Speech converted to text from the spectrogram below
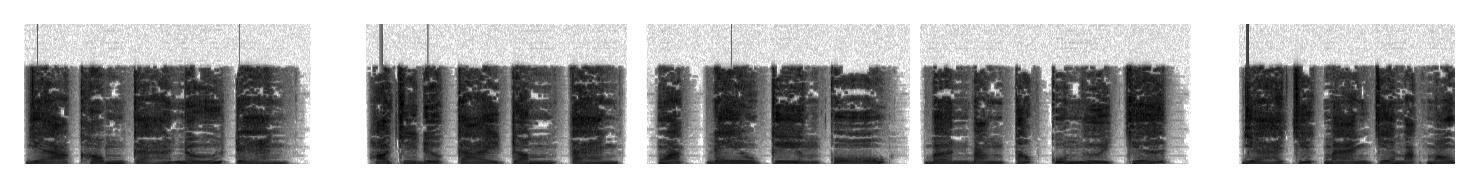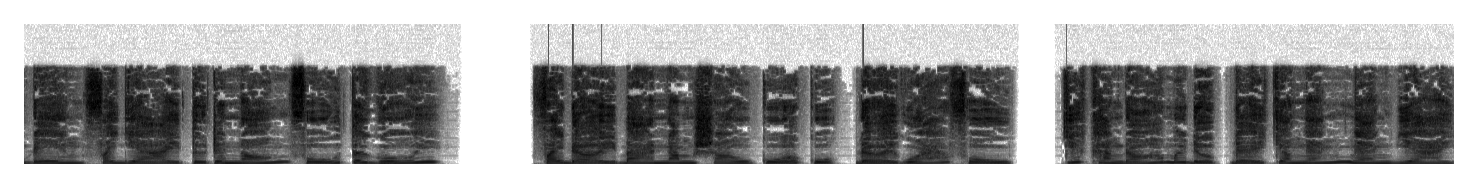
và không cả nữ trang. Họ chỉ được cài trâm tan hoặc đeo kiền cổ, bệnh bằng tóc của người chết. Và chiếc mạng che mặt màu đen phải dài từ trên nón phủ tới gối. Phải đợi ba năm sau của cuộc đời quá phụ, chiếc khăn đó mới được để cho ngắn ngang dài.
